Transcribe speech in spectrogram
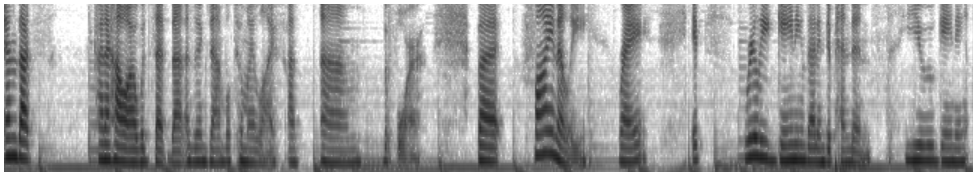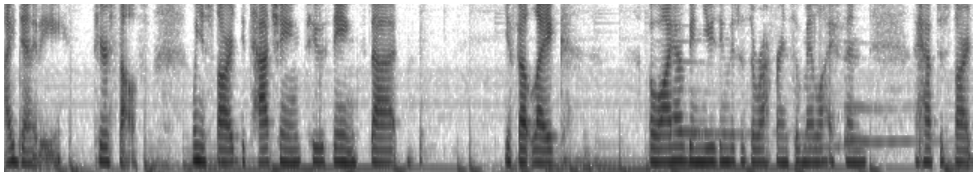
And that's kind of how I would set that as an example to my life at um, before. But finally, right? It's really gaining that independence, you gaining identity to yourself when you start detaching to things that you felt like, oh, I have been using this as a reference of my life, and I have to start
